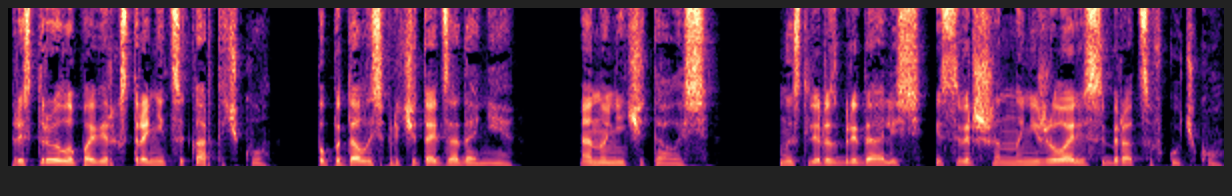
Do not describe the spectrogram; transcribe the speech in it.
Пристроила поверх страницы карточку. Попыталась прочитать задание. Оно не читалось. Мысли разбредались и совершенно не желали собираться в кучку.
